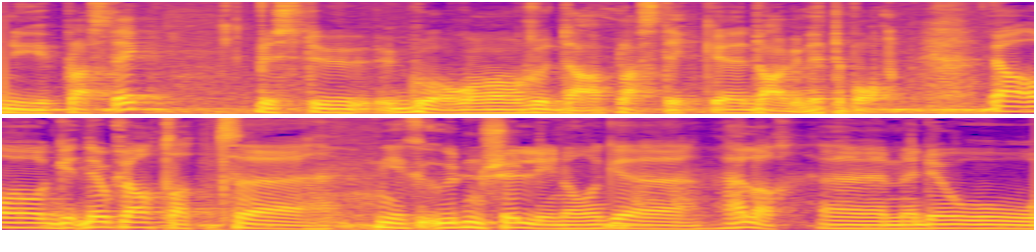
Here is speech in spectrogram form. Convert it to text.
ny plastikk hvis du går og rydder plastikk dagen etterpå. Ja, og det er jo klart at vi er ikke uten skyld i Norge heller. Men det er jo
